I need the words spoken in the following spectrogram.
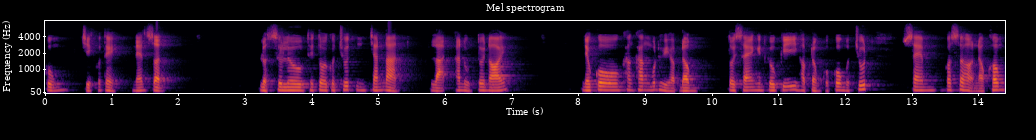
Cũng chỉ có thể nén giận. Luật sư Lưu thấy tôi có chút chán nản, Lại an ủi tôi nói, Nếu cô khăng khăng muốn hủy hợp đồng, Tôi sẽ nghiên cứu kỹ hợp đồng của cô một chút, Xem có sơ hở nào không.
